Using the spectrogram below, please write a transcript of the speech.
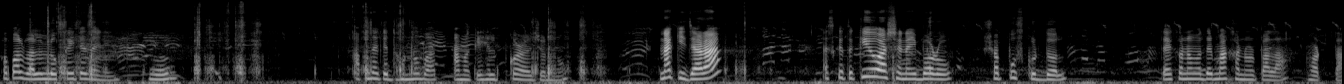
কপাল ভালো লোক কাইটা যায় নাই। আপনাকে ধন্যবাদ আমাকে হেল্প করার জন্য। নাকি যারা? আজকে তো কেউ আসে নাই, বড়। সব পুস্কুর দল। তো এখন আমাদের মাখানোর পালা, ভর্তা।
